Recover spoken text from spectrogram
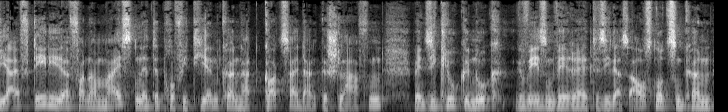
die AfD, die davon am meisten hätte profitieren können, hat Gott sei Dank geschlafen. Wenn sie klug genug gewesen wäre, hätte sie das ausnutzen können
